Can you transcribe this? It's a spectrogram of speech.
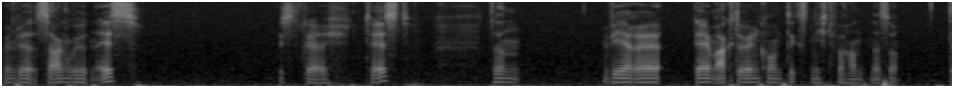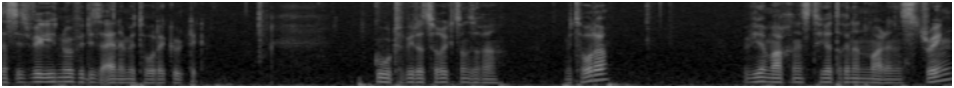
wenn wir sagen würden s ist gleich Test, dann wäre der im aktuellen Kontext nicht vorhanden. Also das ist wirklich nur für diese eine Methode gültig. Gut, wieder zurück zu unserer Methode. Wir machen jetzt hier drinnen mal einen String.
